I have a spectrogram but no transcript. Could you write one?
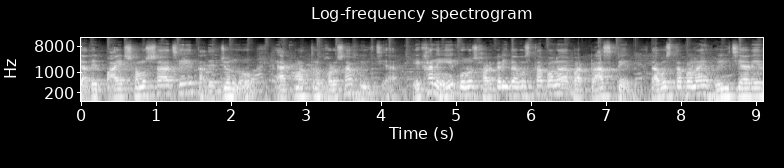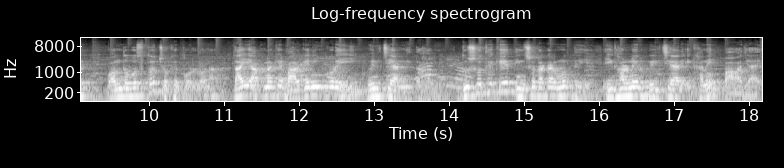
যাদের পায়ের সমস্যা আছে, তাদের জন্য একমাত্র ভরসা হুইল চেয়ার এখানে কোনো সরকারি ব্যবস্থাপনা বা ট্রাস্টের ব্যবস্থাপনায় হুইল চেয়ারের বন্দোবস্ত চোখে পড়ল না। তাই আপনাকে বার্গেনিং করেই হুইল চেয়ার নিতে হবে। দুশো থেকে তিনশো টাকার মধ্যে এই ধরনের হুইল চেয়ার এখানে পাওয়া যায়।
